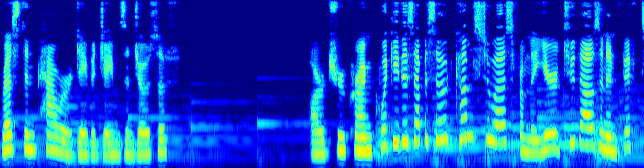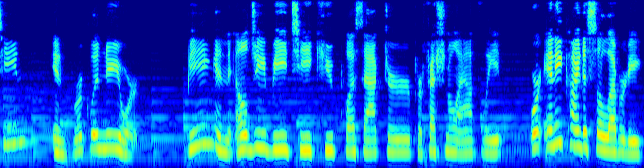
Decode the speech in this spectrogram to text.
Rest in power, David, James, and Joseph. Our true crime quickie this episode comes to us from the year 2015 in Brooklyn, New York. Being an LGBTQ plus actor, professional athlete, or any kind of celebrity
